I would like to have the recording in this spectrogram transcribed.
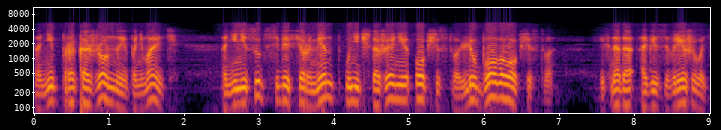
Они прокаженные, понимаете? Они несут в себе фермент уничтожения общества, любого общества. Их надо обезвреживать.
